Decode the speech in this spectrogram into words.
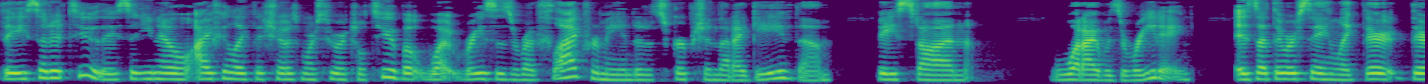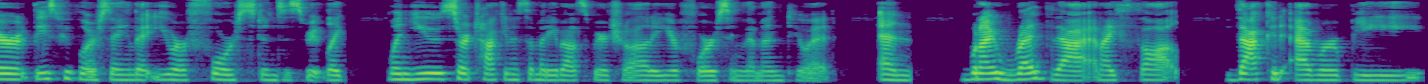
they said it too. They said, you know, I feel like the show is more spiritual too, but what raises a red flag for me in the description that I gave them based on what I was reading is that they were saying like they're they're these people are saying that you are forced into spirit like when you start talking to somebody about spirituality, you're forcing them into it. And when I read that and I thought that could ever be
